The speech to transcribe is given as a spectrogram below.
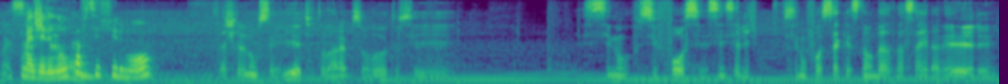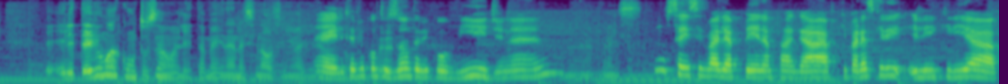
Mas, Mas ele nunca não... se firmou. Você acha que ele não seria titular absoluto se. Se, não, se fosse, assim, se, ele, se não fosse a questão da, da saída dele, ele teve uma contusão ali também, né? Nesse finalzinho ali. É, ele teve contusão, teve Covid, né? É, mas... Não sei se vale a pena pagar, porque parece que ele, ele queria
